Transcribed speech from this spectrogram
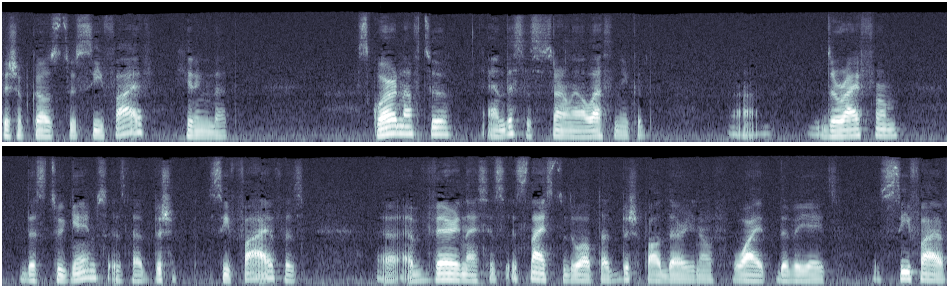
Bishop goes to c5, hitting that square enough to, and this is certainly a lesson you could uh, derive from these two games, is that bishop c5 is uh, a very nice, it's, it's nice to develop that bishop out there, you know, white deviates. c5,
